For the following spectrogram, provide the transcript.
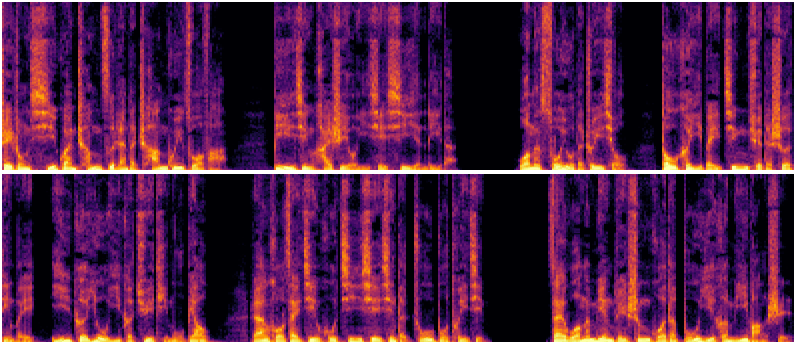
这种习惯成自然的常规做法，毕竟还是有一些吸引力的。我们所有的追求都可以被精确地设定为一个又一个具体目标。然后再近乎机械性的逐步推进，在我们面对生活的不易和迷惘时，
